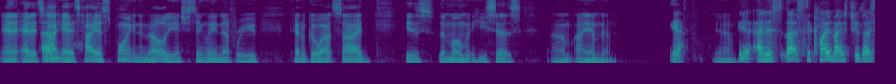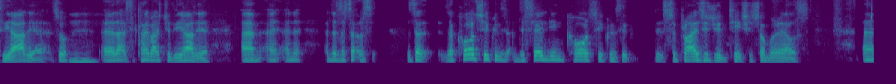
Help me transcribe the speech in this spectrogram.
And at its um, high, at its highest point in the melody, interestingly enough, where you kind of go outside, is the moment he says, um, "I am them." Yeah. Yeah. Yeah, and it's that's the climax to that's the aria. So mm. uh, that's the climax to the aria, um, and, and and there's a sort of there's a there's a chord sequence, a descending chord sequence that, that surprises you and takes you somewhere else. Uh,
